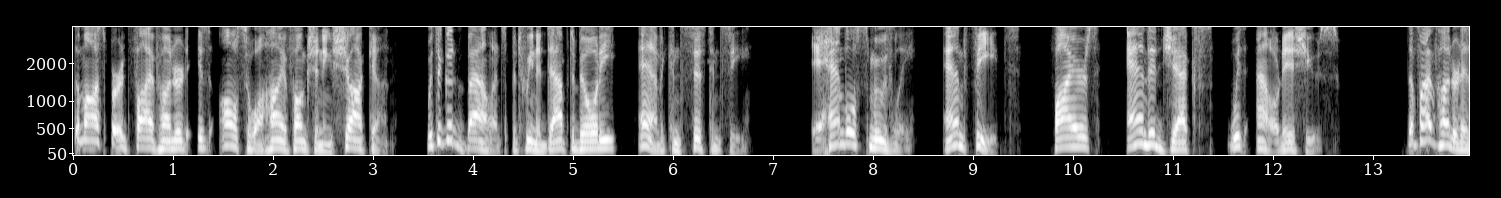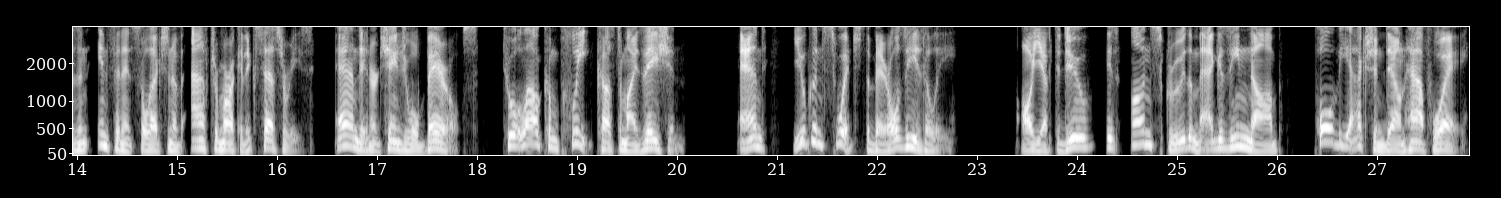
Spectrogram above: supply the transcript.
The Mossberg 500 is also a high-functioning shotgun with a good balance between adaptability and consistency. It handles smoothly and feeds, fires, and ejects without issues. The 500 has an infinite selection of aftermarket accessories and interchangeable barrels to allow complete customization, and you can switch the barrels easily. All you have to do is unscrew the magazine knob, pull the action down halfway,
